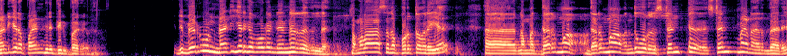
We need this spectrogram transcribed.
நடிகரை பயன்படுத்தியிருப்பார். இது வெறும் நடிகர்களோட நின்றுறது இல்லை கமலஹாசனை பொறுத்தவரைய நம்ம தர்மா தர்மா வந்து ஒரு ஸ்டண்ட் ஸ்டண்ட் இருந்தார்.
